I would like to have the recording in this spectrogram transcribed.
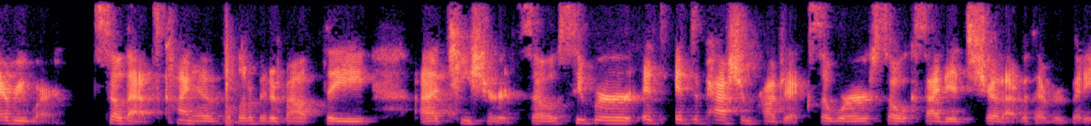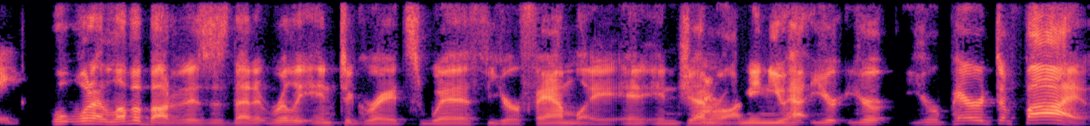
everywhere so that's kind of a little bit about the uh, t-shirt. So super it's, it's a passion project. So we're so excited to share that with everybody. Well what i love about it is is that it really integrates with your family in, in general. Yeah. i mean you have you're you're you're a parent to five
